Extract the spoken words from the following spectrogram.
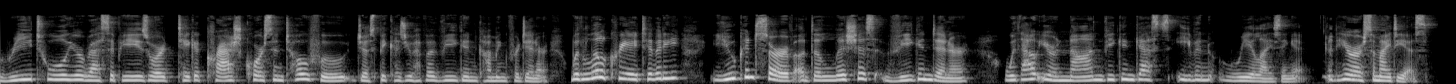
retool your recipes or take a crash course in tofu just because you have a vegan coming for dinner. With a little creativity, you can serve a delicious vegan dinner without your non vegan guests even realizing it. And here are some ideas.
